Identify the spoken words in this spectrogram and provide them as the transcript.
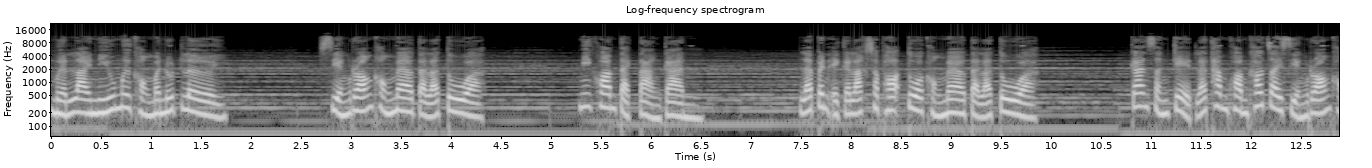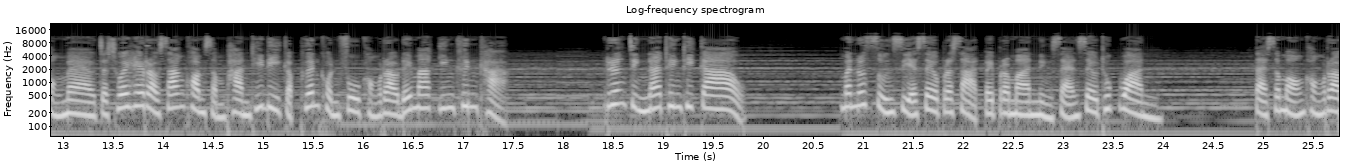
เหมือนลายนิ้วมือของมนุษย์เลย เสียงร้องของแมวแต่ละตัว มีความแตกต่างกัน และเป็นเอกลักษณ์เฉพาะตัวของแมวแต่ละตัว การสังเกตและทำความเข้าใจเสียงร้องของแมวจะช่วยให้เราสร้างความสัมพันธ์ที่ดีกับเพื่อนขนฟูของเราได้มากยิ่งขึ้นค่ะ เรื่องจริงน่าทึ่งที่ 9 มนุษย์สูญเสียเซลล์ประสาทไปประมาณ 1 0 0 0 0แสนเซลล์ทุกวัน แต่สมองของเรา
